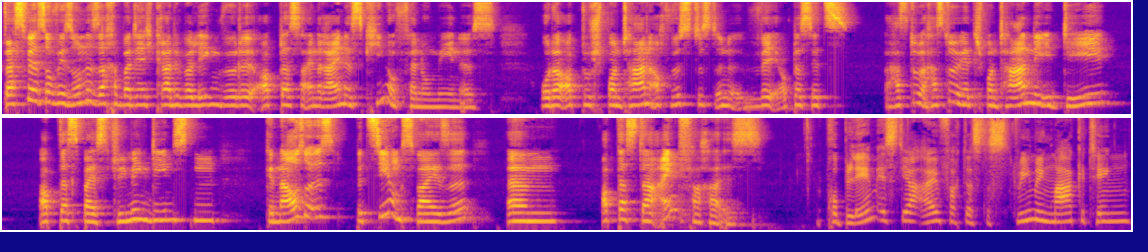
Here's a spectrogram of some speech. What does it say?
Das wäre sowieso eine Sache, bei der ich gerade überlegen würde, ob das ein reines Kinophänomen ist. Oder ob du spontan auch wüsstest, ob das jetzt, hast du, hast du jetzt spontan eine Idee, ob das bei Streamingdiensten genauso ist, beziehungsweise ähm, ob das da einfacher ist? Problem ist ja einfach, dass das Streaming-Marketing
